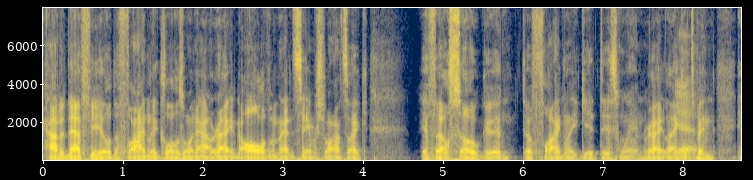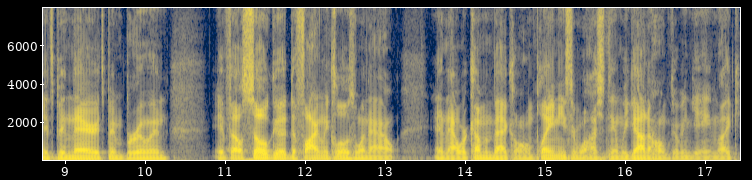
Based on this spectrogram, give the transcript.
how did that feel to finally close one out, right? And all of them had the same response, like, it felt so good to finally get this win, right? Like yeah. it's been it's been there, it's been brewing. It felt so good to finally close one out. And now we're coming back home, playing Eastern Washington. We got a homecoming game. Like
